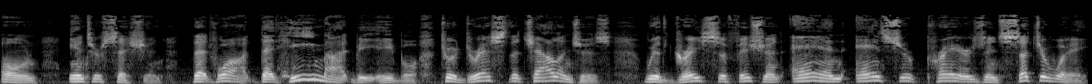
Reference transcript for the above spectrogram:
on intercession, that what? That He might be able to address the challenges with grace sufficient and answer prayers in such a way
